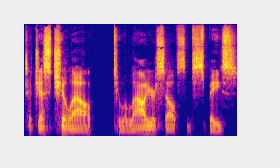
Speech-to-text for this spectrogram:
to just chill out, to allow yourself some space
